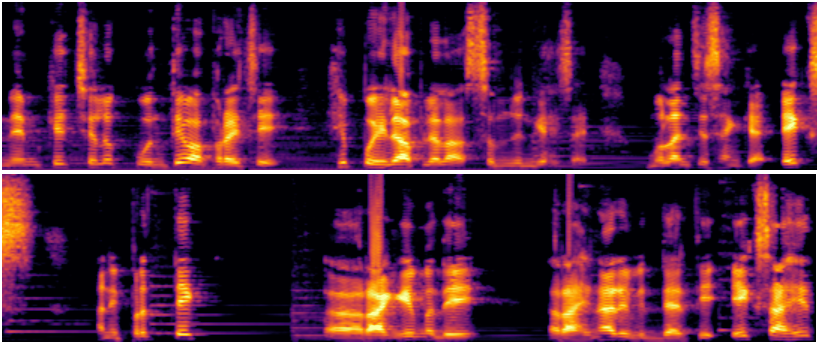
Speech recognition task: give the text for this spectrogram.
नेमके चल कोणते वापरायचे हे पहिलं आपल्याला समजून घ्यायचं आहे. मुलांची संख्या एक्स आणि प्रत्येक रांगेमध्ये राहणारे विद्यार्थी एक्स आहेत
